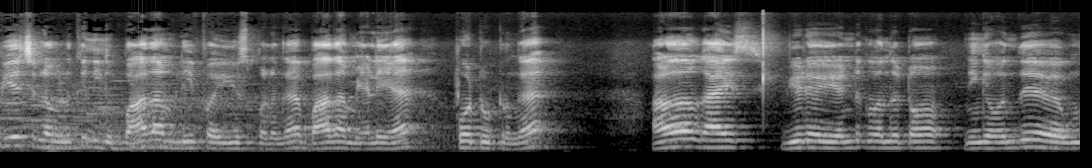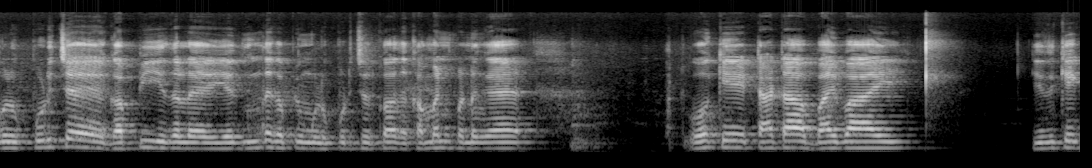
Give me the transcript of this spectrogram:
பிஹெச் லெவலுக்கு நீங்கள் பாதாம் லீஃபை யூஸ் பண்ணுங்கள் பாதாம் இலையை போட்டு விட்ருங்க அவ்வளோதான் காய்ஸ் வீடியோ எண்டுக்கு வந்துட்டோம். நீங்கள் வந்து உங்களுக்கு பிடிச்ச கப்பி இதில் எந்த கப்பி உங்களுக்கு பிடிச்சிருக்கோ அதை கமெண்ட் பண்ணுங்கள் ஓகே டாட்டா பாய் பாய் இது கேட்க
